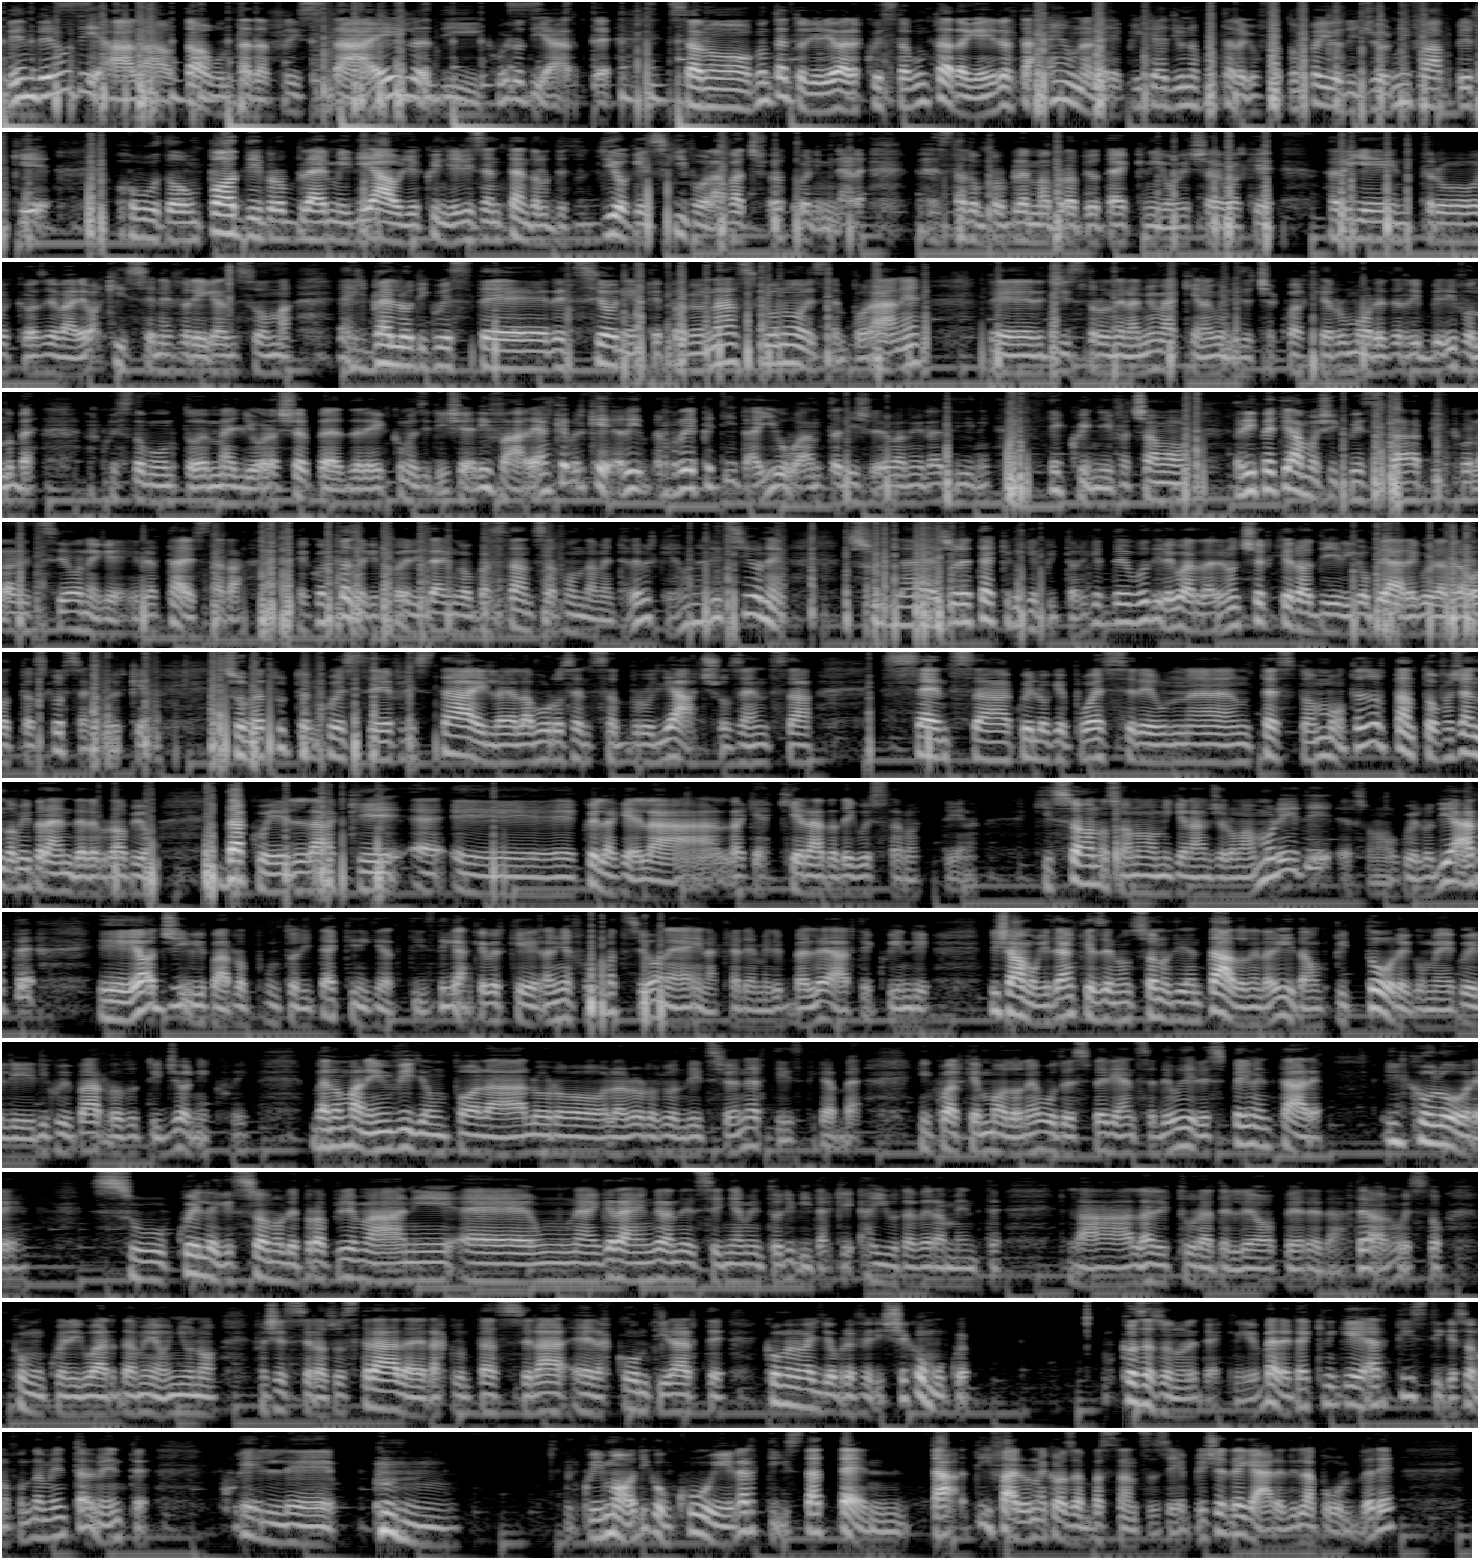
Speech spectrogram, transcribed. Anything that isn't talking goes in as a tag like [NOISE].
benvenuti alla ottava puntata freestyle di Quello di Arte. Sono contento di arrivare a questa puntata che in realtà è una replica di una puntata che ho fatto un paio di giorni fa perché avuto un po' di problemi di audio e quindi risentendolo ho detto Dio che schifo la faccio [LAUGHS] eliminare. È stato un problema proprio tecnico che c'era qualche rientro e cose varie, ma chi se ne frega insomma. È il bello di queste lezioni è che proprio nascono estemporanee, le registro nella mia macchina quindi se c'è qualche rumore terribile di fondo, beh, a questo punto è meglio lasciar perdere, come si dice, rifare, anche perché ri- repetita iuvant, dicevano i latini. E quindi facciamo, ripetiamoci questa piccola lezione che in realtà è stata è qualcosa che poi ritengo abbastanza fondamentale perché è una lezione sulla, sulle tecniche pittoriche. Devo dire, guarda, non cercherò di ricopiare quella della volta scorsa, anche perché soprattutto in queste freestyle lavoro senza brogliaccio, senza, senza quello che può essere un, un testo a monte, soltanto facendomi prendere proprio da quella che è, è, quella che è la, la chiacchierata di questa mattina. Chi sono? Sono Michelangelo Mammoliti, sono quello di arte e oggi vi parlo appunto di tecniche artistiche anche perché la mia formazione è in Accademia di Belle Arti e quindi diciamo che anche se non sono diventato nella vita un pittore come quelli di cui parlo tutti i giorni qui bene o male invidio un po' la loro, la loro condizione artistica, beh in qualche modo ne ho avuto esperienza, devo dire sperimentare il colore su quelle che sono le proprie mani è un, gra- un grande insegnamento di vita che aiuta veramente la, la lettura delle opere d'arte. Ma questo comunque riguarda me, ognuno facesse la sua strada e raccontasse la, e racconti l'arte come meglio preferisce. Comunque, cosa sono le tecniche? Beh, le tecniche artistiche sono fondamentalmente quelle [CLEARS THROAT] quei modi con cui l'artista tenta di fare una cosa abbastanza semplice, legare della polvere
